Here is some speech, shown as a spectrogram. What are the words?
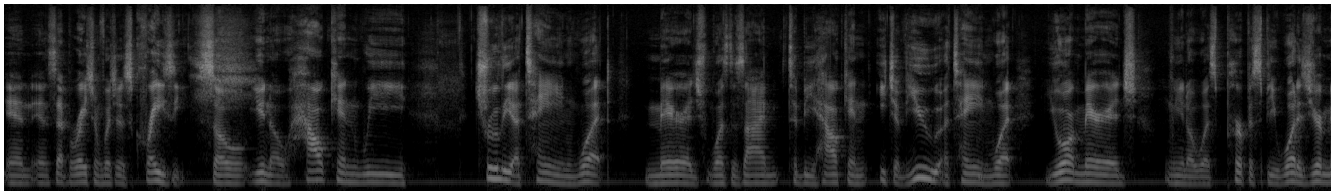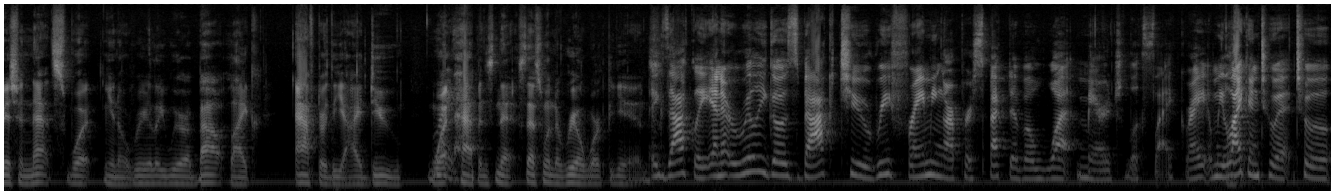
in in separation, which is crazy. So, you know, how can we truly attain what marriage was designed to be how can each of you attain what your marriage you know was purpose to be what is your mission that's what you know really we're about like after the i do what Right. happens next that's when the real work begins Exactly. And it really goes back to reframing our perspective of what marriage looks like, right? And we liken to it to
